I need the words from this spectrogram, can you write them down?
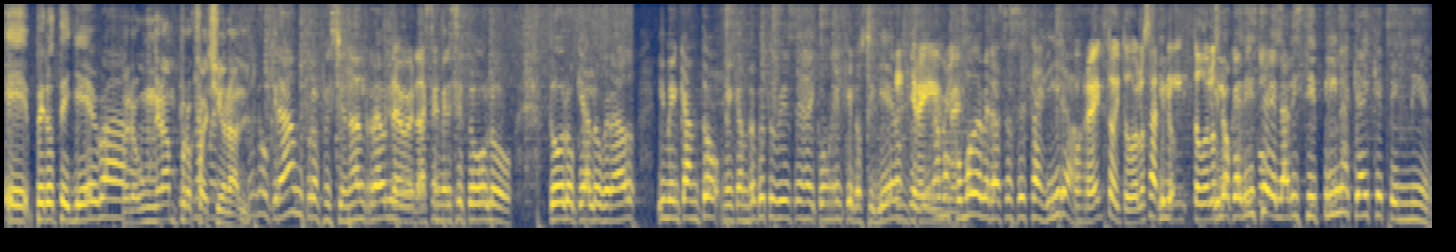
eh, pero te lleva. Pero un gran profesional. Bueno, gran profesional, Raúl, y De de verdad verdad se que merece todo lo, todo lo que ha logrado. Y me encantó, me encantó que estuvieses ahí con él, que lo siguieras, que Increíble. viéramos cómo deberás hacer esta gira. Correcto, y todos los Y lo, artistas, todos los y lo que dice, la disciplina que hay que tener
